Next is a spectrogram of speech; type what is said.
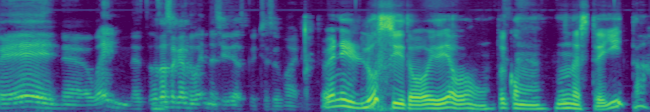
Buena, buena. Estás sacando buenas ideas, escucha su madre. Venir lúcido hoy día, weón. Estoy como una estrellita.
